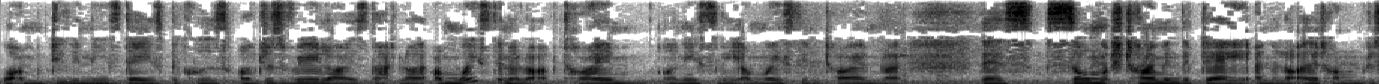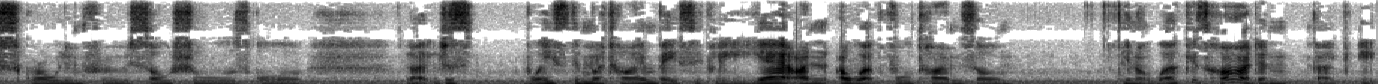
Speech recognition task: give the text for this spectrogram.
what i'm doing these days because i've just realized that like i'm wasting a lot of time. Honestly i'm wasting time. Like there's so much time in the day and a lot of the time i'm just scrolling through socials or like just wasting my time basically. Yeah I, I work full-time so you know work is hard and like it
